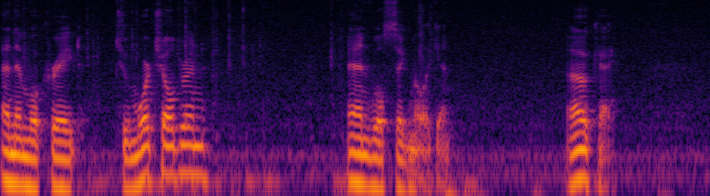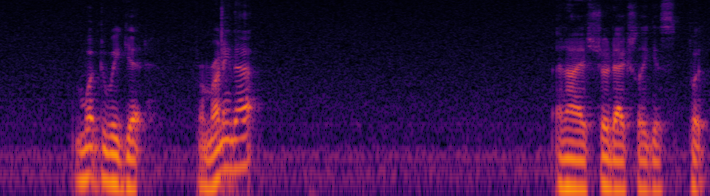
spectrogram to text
and then we'll create two more children, and we'll signal again. Okay. What do we get from running that? And I should actually just put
